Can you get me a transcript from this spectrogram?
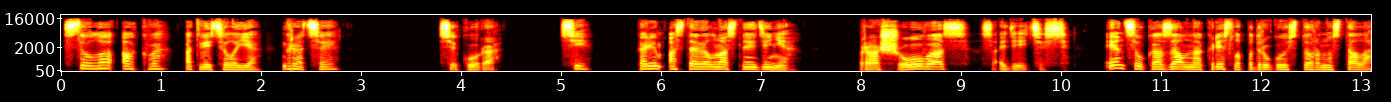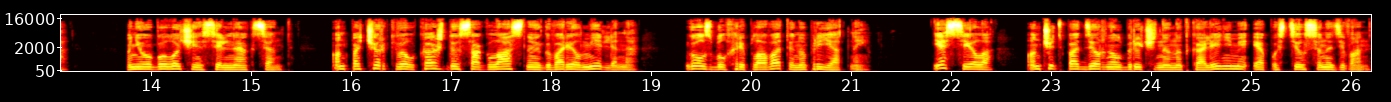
«Соло аква», — ответила я. «Грация». «Секура». «Си». Карим оставил нас наедине. «Прошу вас, садитесь». Энса указал на кресло по другую сторону стола. У него был очень сильный акцент. Он подчеркивал каждую согласную и говорил медленно. Голос был хрипловатый, но приятный. Я села. Он чуть поддернул брючины над коленями и опустился на диван.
